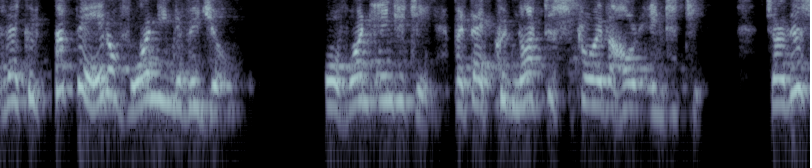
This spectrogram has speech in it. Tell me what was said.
they could cut the head off one individual or one entity, but they could not destroy the whole entity. So this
